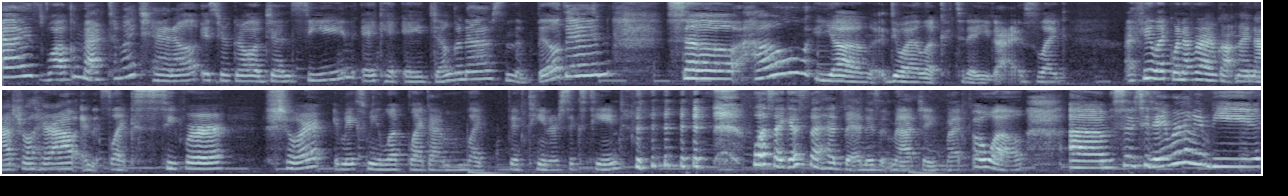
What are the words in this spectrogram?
guys, welcome back to my channel. It's your girl Jensine, aka Jungle Naps in the building. So how young do I look today you guys? Like I feel like whenever I've got my natural hair out and it's like super short, it makes me look like I'm like 15 or 16. Plus, I guess the headband isn't matching, but oh well. Um, so today we're to be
